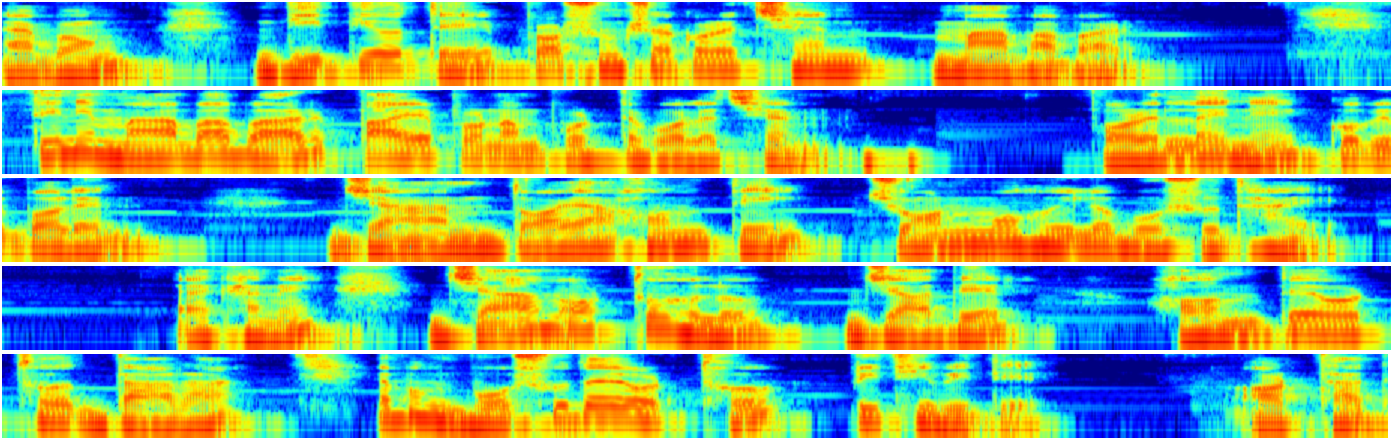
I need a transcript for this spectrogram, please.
এবং দ্বিতীয়তে প্রশংসা করেছেন মা বাবার। তিনি মা বাবার পায়ে প্রণাম করতে বলেছেন। পরের লাইনে কবি বলেন যান দয়া হন্তে জন্ম হইল বসুধায়। এখানে যান অর্থ হল যাদের, হন্তে অর্থ দ্বারা, এবং বসুদায় অর্থ পৃথিবীতে। অর্থাৎ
